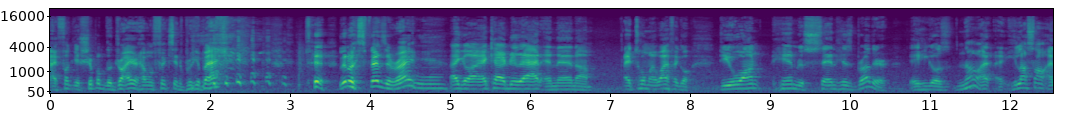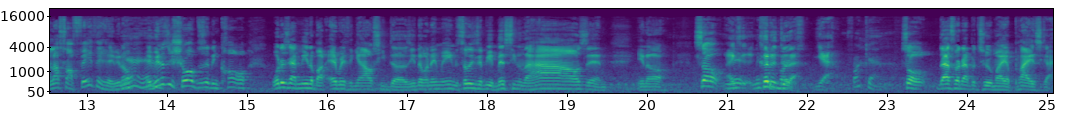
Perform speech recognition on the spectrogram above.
I fucking ship up the dryer, have him fix it, and bring it back. Little expensive, right? Yeah. I go, I can't do that. And then um, I told my wife, I go, do you want him to send his brother? And he goes, no, I, I- he lost all, I lost all faith in him. You know, Yeah, if he doesn't show up, doesn't call, what does that mean about everything else he does? You know what I mean? Something's gonna be missing in the house, and you know, so I Mi- c- missing couldn't do that. Yeah, Fuck yeah. so that's what happened to my appliance guy.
